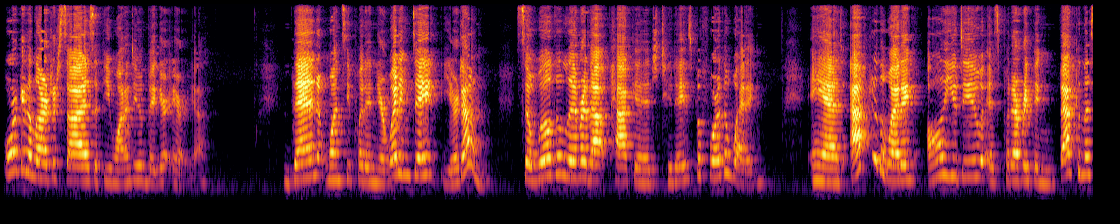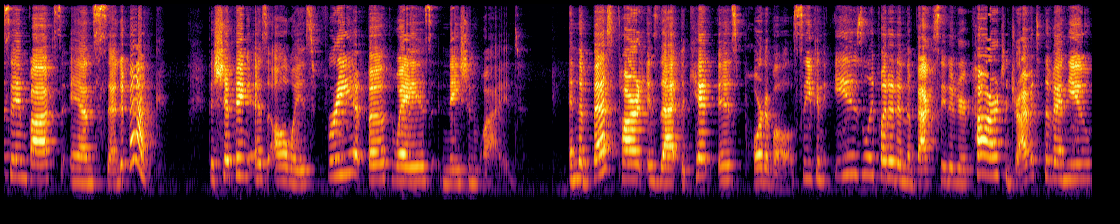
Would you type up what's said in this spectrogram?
or get a larger size if you want to do a bigger area. Then once you put in your wedding date, you're done. So we'll deliver that package two days before the wedding. And after the wedding, all you do is put everything back in the same box and send it back. The shipping is always free both ways nationwide. And the best part is that the kit is portable, so you can easily put it in the backseat of your car to drive it to the venue,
